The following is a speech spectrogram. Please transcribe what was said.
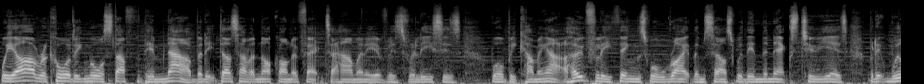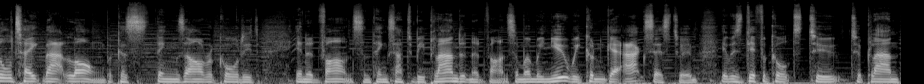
we are recording more stuff with him now, but it does have a knock on effect to how many of his releases will be coming out. Hopefully, things will right themselves within the next two years, but it will take that long because things are recorded in advance and things have to be planned in advance. And when we knew we couldn't get access to him, it was difficult to, to plan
